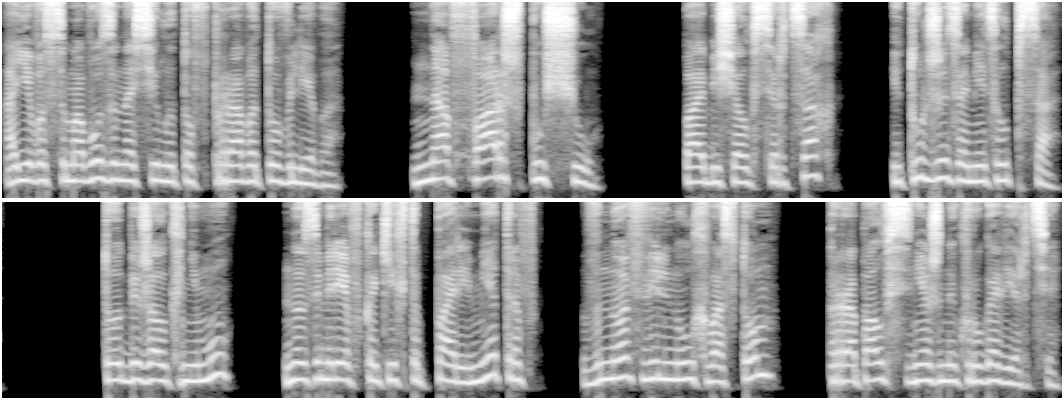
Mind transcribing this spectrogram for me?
а его самого заносило то вправо, то влево. «На фарш пущу!» — пообещал в сердцах и тут же заметил пса. Тот бежал к нему, но, замерев в каких-то паре метров, вновь вильнул хвостом, пропал в снежной круговерти.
